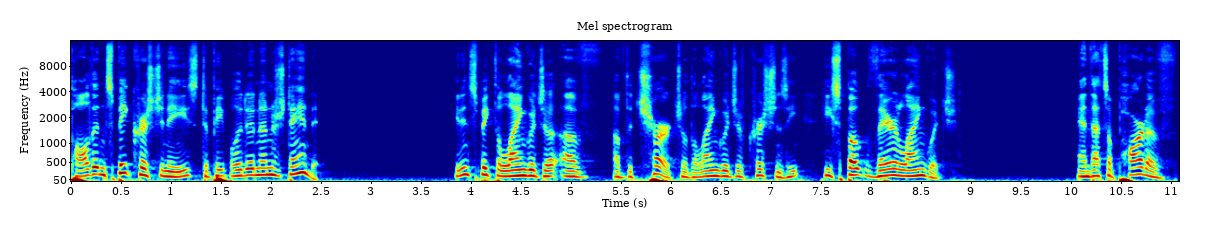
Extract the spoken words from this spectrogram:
Paul didn't speak Christianese to people who didn't understand it. He didn't speak the language of of the church or the language of Christians. He he spoke their language. And that's a part of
